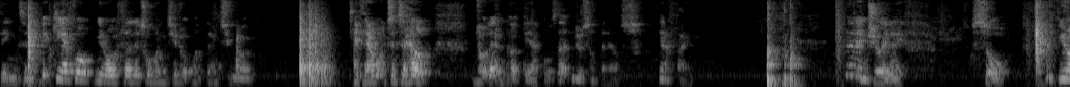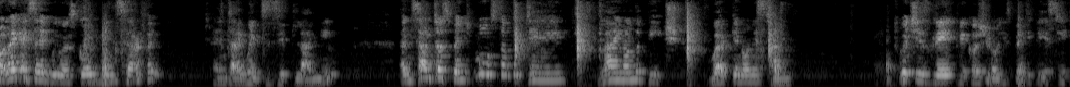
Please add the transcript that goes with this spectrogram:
things. And be careful, you know, with the little ones, you don't want them to, um, if they're wanting to help, don't let them cut the apples. Let them do something else. You're fine. They'll enjoy life. So, you know, like I said, we was going windsurfing, and I went zip lining, and Santa spent most of the day lying on the beach working on his time which is great because you know he's pretty tasty.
